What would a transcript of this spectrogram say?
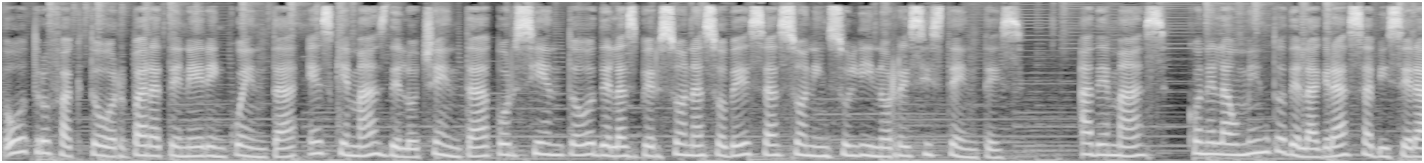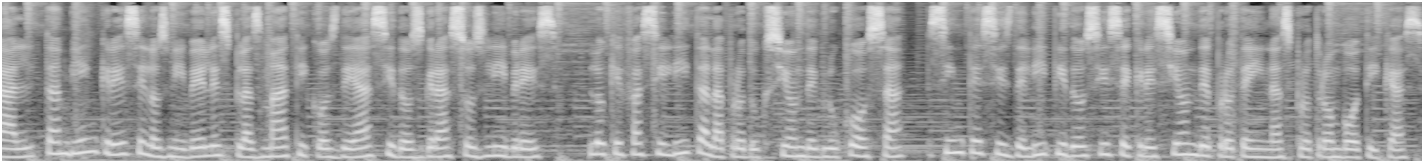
Otro factor para tener en cuenta es que más del 80% de las personas obesas son insulino resistentes. Además, con el aumento de la grasa visceral también crecen los niveles plasmáticos de ácidos grasos libres, lo que facilita la producción de glucosa, síntesis de lípidos y secreción de proteínas protrombóticas.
